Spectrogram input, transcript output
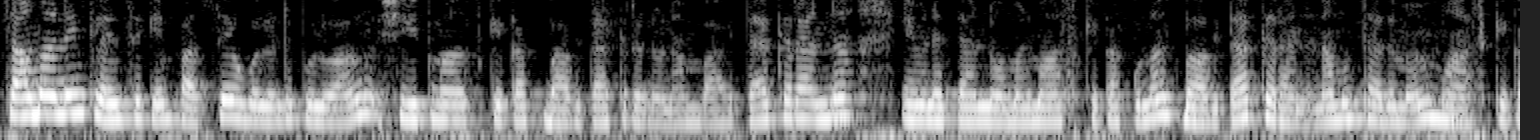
සාමාන්‍යයෙන් ක්ලෙන්ස් එකෙන් පස්සේ ඔයගොල්ලන්ට පුළුවන් ෂීට් මාස්ක් එකක් භාවිතා කරනවා නම් භාවිතා කරන්න. එහෙම නැත්නම් නෝමල් මාස්ක් එකක් වුණත් භාවිතා කරන්න. නමුත් අද මම මාස්ක් එකක්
